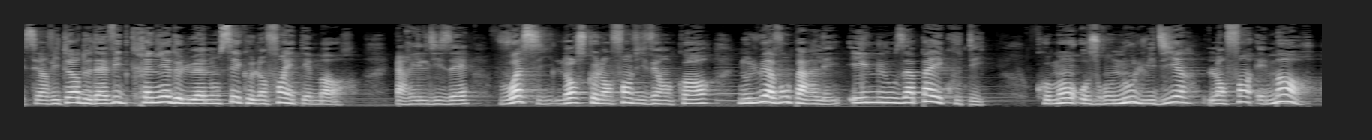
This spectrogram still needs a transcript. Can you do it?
Les serviteurs de David craignaient de lui annoncer que l'enfant était mort, car ils disaient Voici, lorsque l'enfant vivait encore, nous lui avons parlé, et il ne nous a pas écoutés. Comment oserons-nous lui dire L'enfant est mort?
